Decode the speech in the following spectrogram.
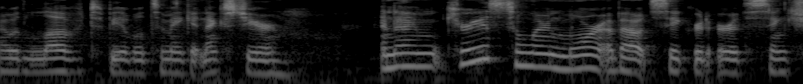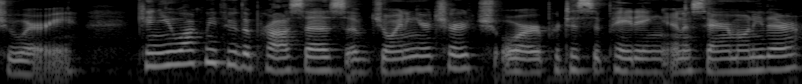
I would love to be able to make it next year. And I'm curious to learn more about Sacred Earth Sanctuary. Can you walk me through the process of joining your church or participating in a ceremony there?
